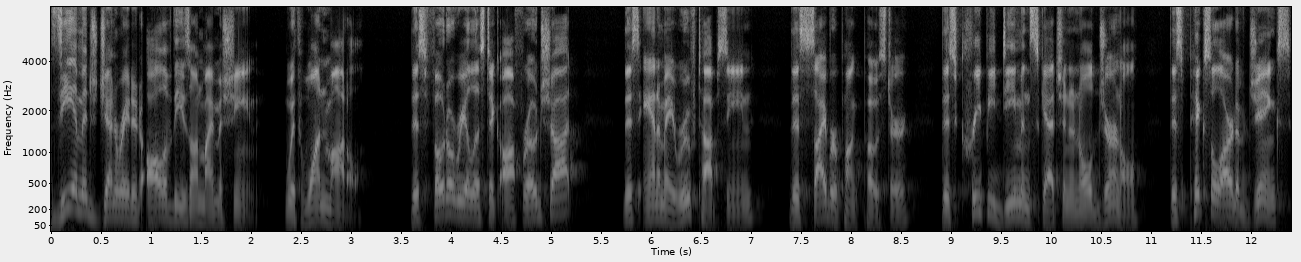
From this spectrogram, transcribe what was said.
Z-Image generated all of these on my machine, with one model. This photorealistic off-road shot, this anime rooftop scene, this cyberpunk poster, this creepy demon sketch in an old journal, this pixel art of Jinx,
